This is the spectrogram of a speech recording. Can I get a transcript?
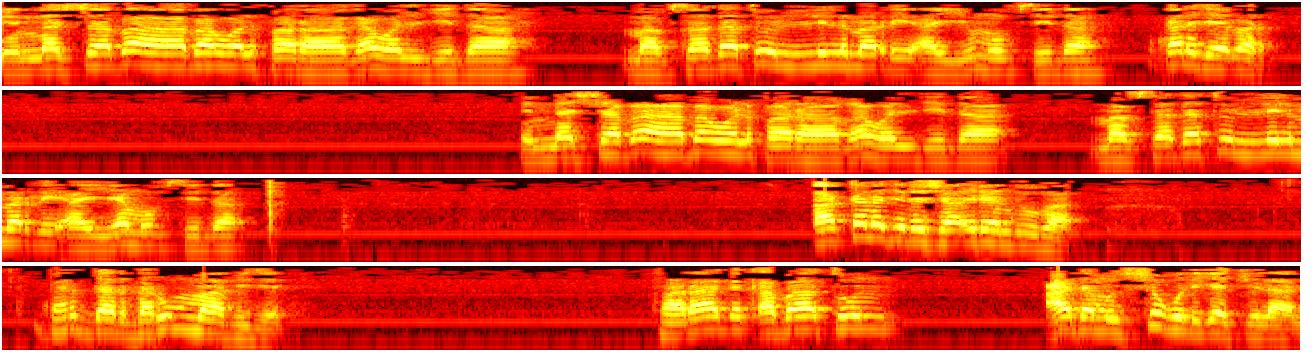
إن الشباب والفراغ والجدة مفسدة للمرء أي مفسدة كان جبر إن الشباب والفراغ والجدة مفسدة للمرء أي مفسدة akkana jedhe shaa'ireen duuba bar dardarummaaf jedhe faraaga qabaatuun cadamu shuguli jechu ilaal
